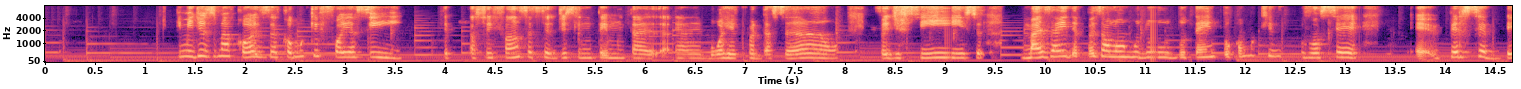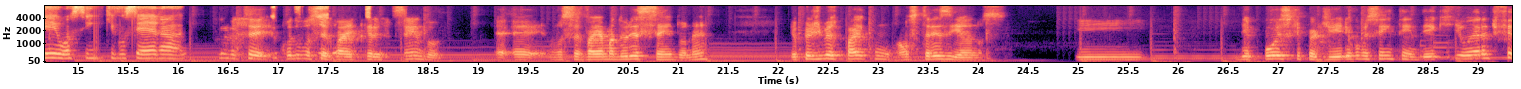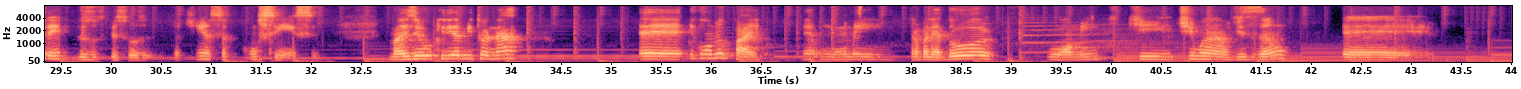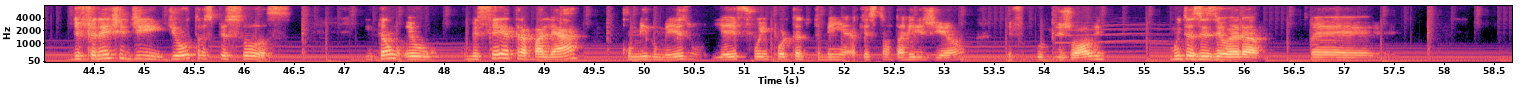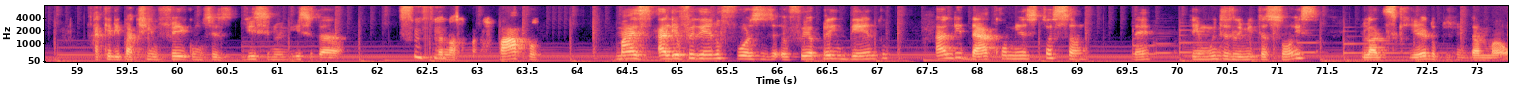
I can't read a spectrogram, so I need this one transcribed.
E me diz uma coisa, como que foi assim a sua infância, você disse que não tem muita é, boa recordação, foi difícil, mas aí depois ao longo do, do tempo, como que você é, percebeu assim que você era quando você, quando você vai crescendo, é, é, você vai amadurecendo, né? Eu perdi meu pai com, aos 13 anos. E depois que perdi ele, eu comecei a entender que eu era diferente das outras pessoas. Eu tinha essa consciência mas eu queria me tornar é, igual ao meu pai, né? um homem trabalhador, um homem que tinha uma visão é, diferente de, de outras pessoas. Então eu comecei a trabalhar comigo mesmo, e aí foi importante também a questão da religião. Eu fui grupo de jovem. Muitas vezes eu era é, aquele patinho feio, como você disse no início da, do nosso bate-papo, mas ali eu fui ganhando forças, eu fui aprendendo a lidar com a minha situação, né? Tem muitas limitações do lado esquerdo, principalmente da mão,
